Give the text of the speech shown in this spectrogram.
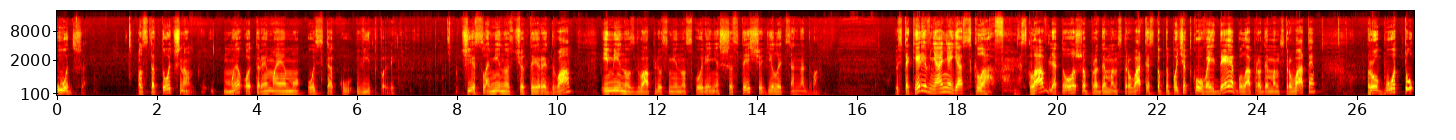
Отже, остаточно ми отримаємо ось таку відповідь. Числа мінус 4, 2 і мінус 2 плюс мінус корінь із 6, що ділиться на 2. Ось таке рівняння я склав. Склав для того, щоб продемонструвати. Тобто початкова ідея була продемонструвати роботу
